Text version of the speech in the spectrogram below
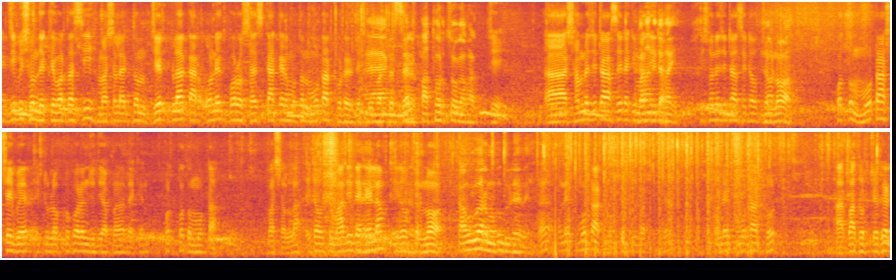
এক্সিবিশন দেখতে পারতাছি। মাসালা একদম জেড ব্ল্যাক আর অনেক বড় সাইজ কাকের মতন মোটা ঠোঁটের দেখতে পারতেছেন। একবারে পাথর চোখ আবার। জি। আর সামনে যেটা আছে এটা কি মাদিটা ভাই। পিছনে যেটা আছে এটা হচ্ছে নর কত মোটা শেপের একটু লক্ষ্য করেন যদি আপনারা দেখেন কত- মোটা মাশাল্লাহ এটা হচ্ছে মাদি দেখাইলাম এটা হচ্ছে নর। কাউয়ার মতো দুটাই ভাই হ্যাঁ অনেক মোটা ঠোঁট দেখতে পাচ্ছেন অনেক মোটা ঠোঁট। আর পাথর চোখের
